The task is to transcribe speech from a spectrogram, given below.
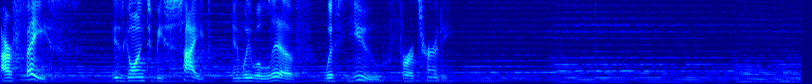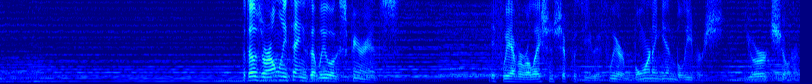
our faith is going to be sight and we will live with you for eternity. But those are only things that we will experience if we have a relationship with you, if we are born again believers, your children.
